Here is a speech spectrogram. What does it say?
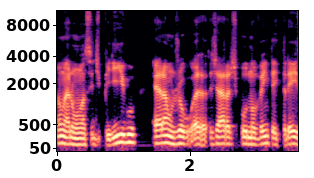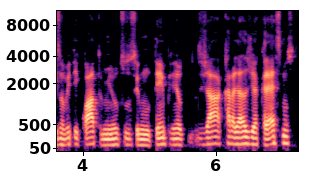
não era um lance de perigo, era um jogo, é, já era tipo 93, 94 minutos do segundo tempo, já caralhada de acréscimos,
